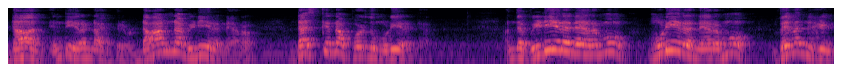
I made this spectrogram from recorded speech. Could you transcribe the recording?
டான் என்று இரண்டாக பிரிவு. டான்னா விடியிற நேரம் டஸ்க்னா பொழுது முடியிற நேரம். அந்த விடியிற நேரமும் முடிகிற நேரமும் விலங்குகள்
